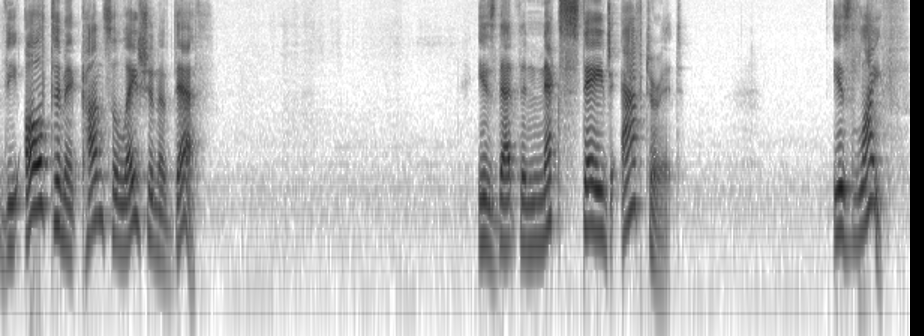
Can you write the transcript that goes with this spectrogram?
The ultimate consolation of death is that the next stage after it is life.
